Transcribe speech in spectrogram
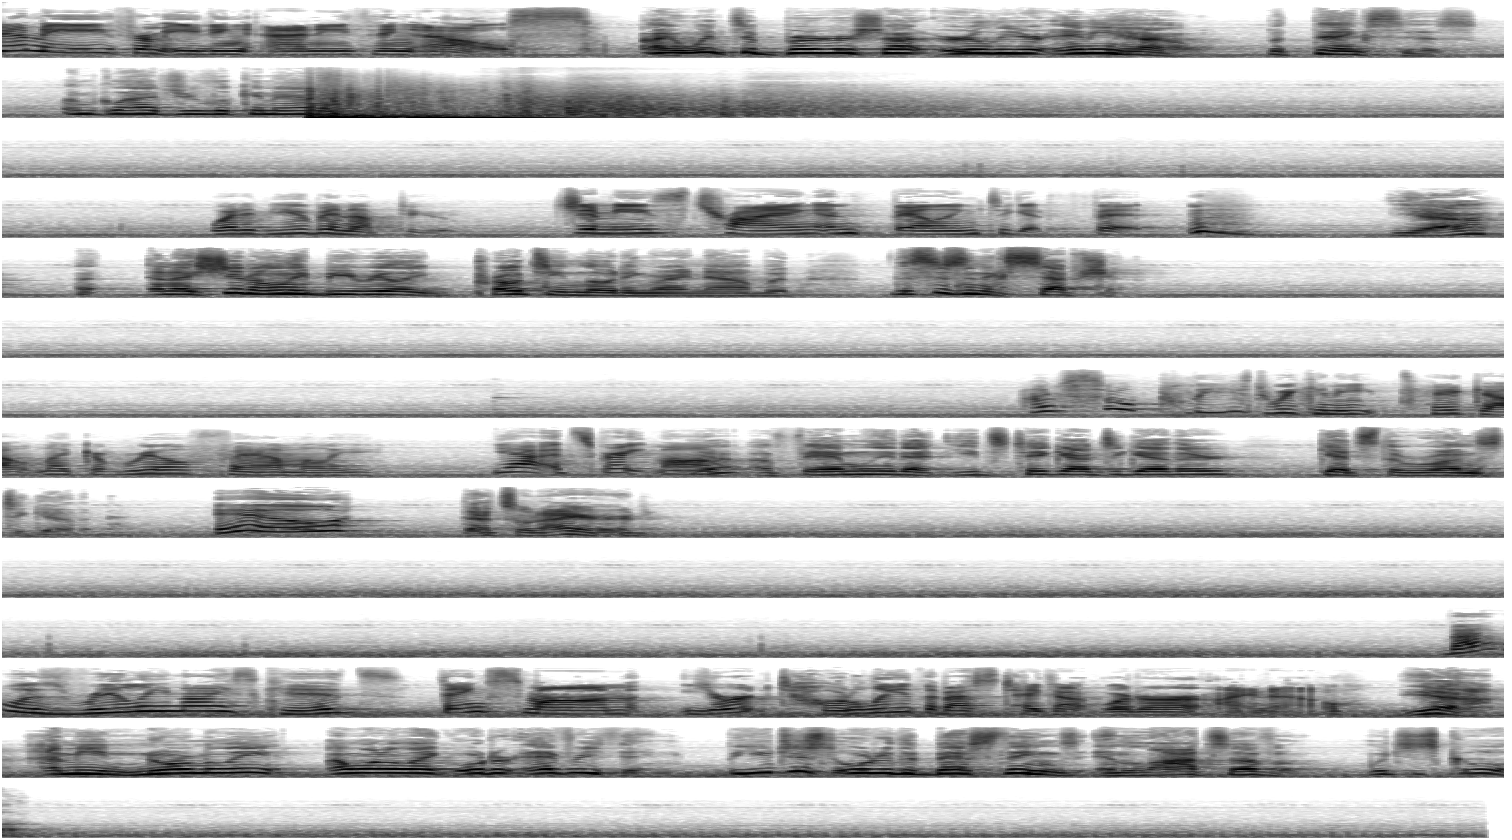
Jimmy from eating anything else. I went to Burger Shot earlier anyhow, but thanks, sis. I'm glad you're looking out. What have you been up to? Jimmy's trying and failing to get fit. Yeah? And I should only be really protein loading right now, but this is an exception. I'm so pleased we can eat takeout like a real family. yeah, it's great, Mom. Yeah, a family that eats takeout together gets the runs together. Ew. That's what I heard. That was really nice, kids. Thanks, Mom. You're totally the best takeout orderer I know. Yeah, I mean, normally I want to like order everything, but you just order the best things and lots of them, which is cool.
